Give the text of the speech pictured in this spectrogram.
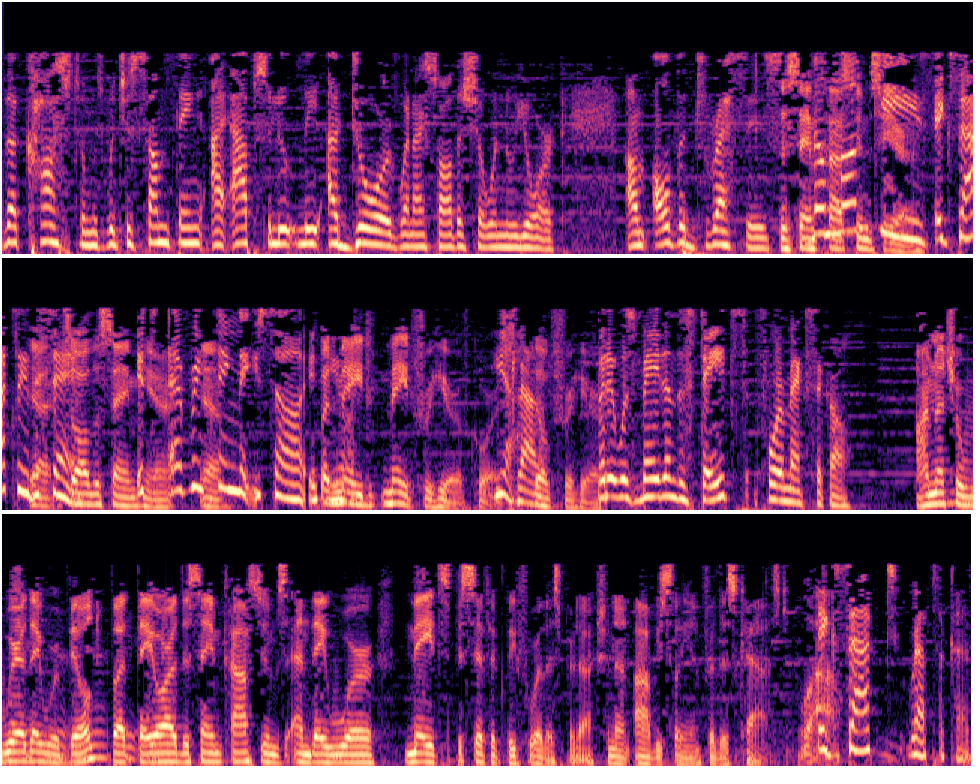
the costumes, which is something I absolutely adored when I saw the show in New York. Um, all the dresses, The same the costumes here. monkeys. Exactly the same. it's all the same It's here. everything Yeah. that you saw in But New York. made made for here, of course. Yeah. Claro. Built for here. But it was made in the States for Mexico. I'm not sure where they were built, but they are the same costumes, and they were made specifically for this production, and obviously, and for this cast. Wow. Exact replicas.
